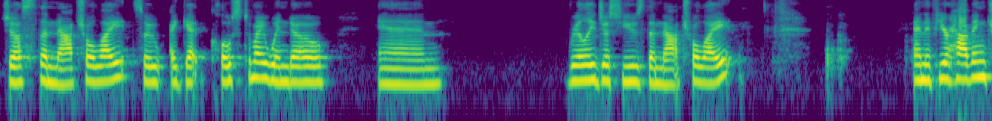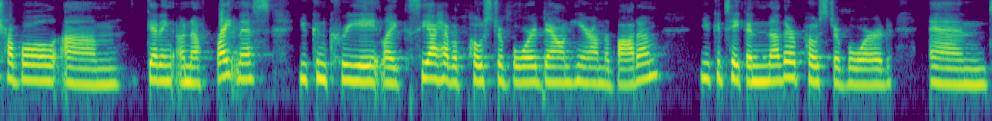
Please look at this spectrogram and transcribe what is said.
just the natural light. So I get close to my window and really just use the natural light. And if you're having trouble um, getting enough brightness, you can create like, see, I have a poster board down here on the bottom. You could take another poster board and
